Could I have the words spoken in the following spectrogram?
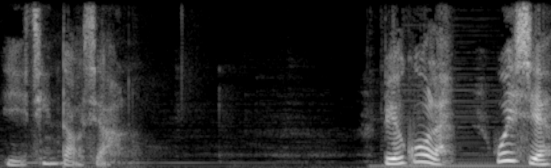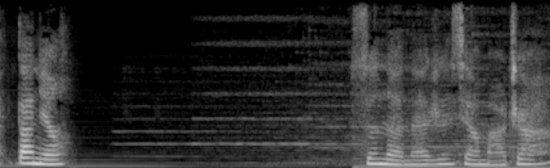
已经倒下了。别过来，危险！大娘。孙奶奶扔下麻扎，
